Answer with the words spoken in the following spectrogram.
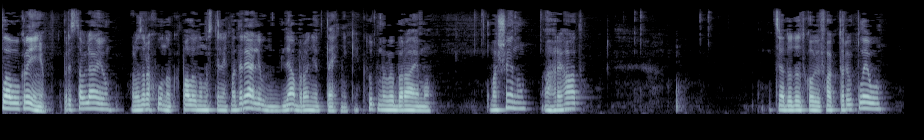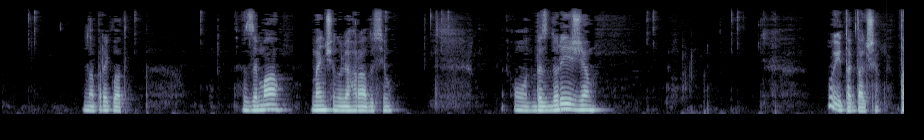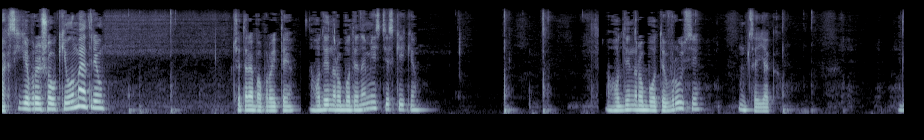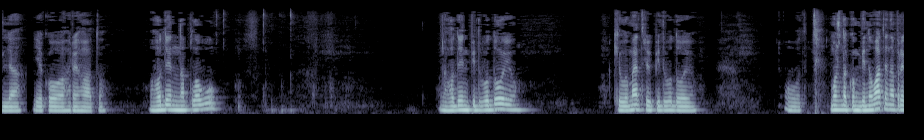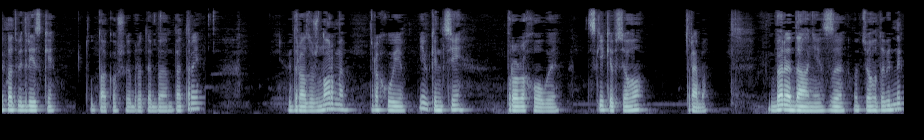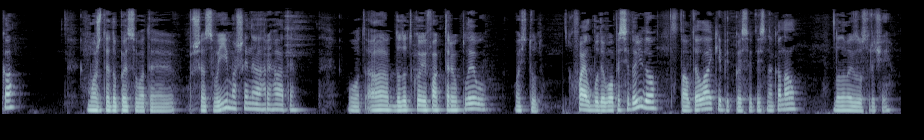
Слава Україні! Представляю розрахунок паливно-мастильних матеріалів для бронетехніки. Тут ми вибираємо машину, агрегат. Це додаткові фактори впливу. Наприклад, зима менше 0 градусів. От, бездоріжжя. Ну і так далі. Так, скільки пройшов кілометрів? Чи треба пройти? Годин роботи на місці скільки? Годин роботи в русі. Ну, Це як для якого агрегату? Годин на плаву. Годин під водою. Кілометрів під водою. От. Можна комбінувати, наприклад, відрізки. Тут також вибрати BMP3. Відразу ж норми рахує. І в кінці прораховує, скільки всього треба. Бере дані з оцього довідника. Можете дописувати ще свої машини агрегати. От, а додаткові фактори впливу ось тут. Файл буде в описі до відео. Ставте лайки, підписуйтесь на канал. До нових зустрічей!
